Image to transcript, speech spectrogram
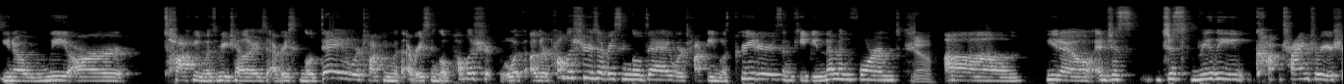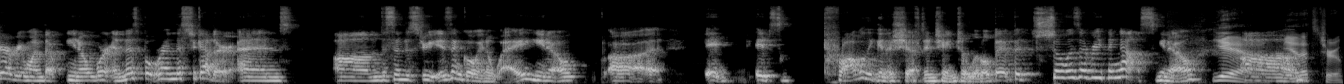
you know, we are talking with retailers every single day. We're talking with every single publisher, with other publishers every single day. We're talking with creators and keeping them informed. Yeah. Um, you know, and just just really co- trying to reassure everyone that you know we're in this, but we're in this together, and um, this industry isn't going away. You know, uh, it it's probably going to shift and change a little bit, but so is everything else. You know, Yeah. yeah, Um, that's true.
